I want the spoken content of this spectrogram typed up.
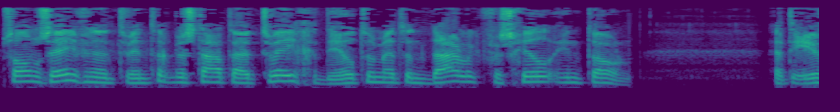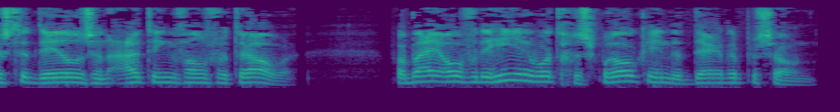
Psalm 27 bestaat uit twee gedeelten met een duidelijk verschil in toon. Het eerste deel is een uiting van vertrouwen, waarbij over de Heere wordt gesproken in de derde persoon.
